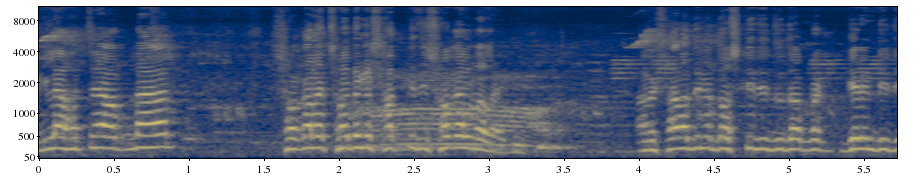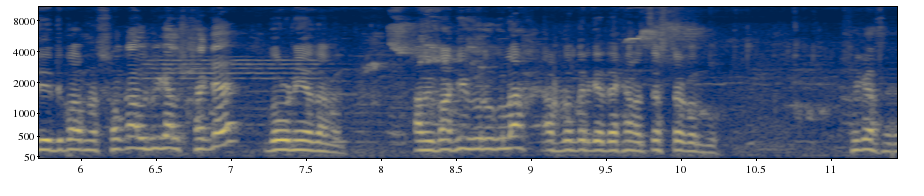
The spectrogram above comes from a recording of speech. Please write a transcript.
এগুলা হচ্ছে আপনার সকালে ছয় থেকে সাত কেজি সকালবেলায় আমি সারাদিনে দশ কেজি দুধ আপনার গ্যারেন্টি দিয়ে দেবো। আপনার সকাল, বিকাল থাকে, গরু নিয়ে যাবেন। আমি বাকি গরুগুলা আপনাদেরকে দেখানোর চেষ্টা করব। ঠিক আছে?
